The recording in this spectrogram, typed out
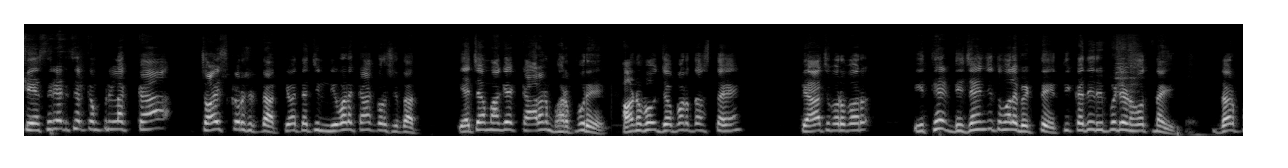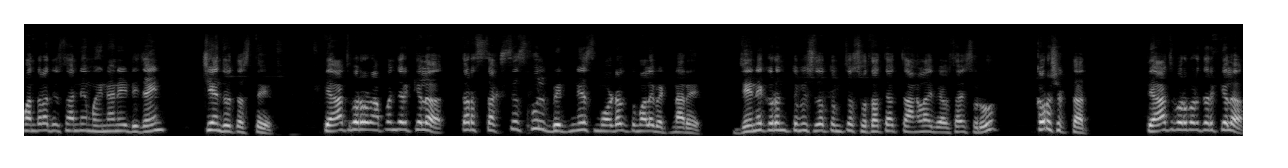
केसरी सेल कंपनीला का चॉईस करू शकतात? किंवा त्याची निवड का करू शकतात? याच्या मागे कारण भरपूर आहे. अनुभव जबरदस्त आहे. त्याचबरोबर इथे डिझाईन जी तुम्हाला भेटते ती कधी रिपीटेड होत नाही. दर पंधरा दिवसांनी महिन्याने डिझाईन चेंज होत असते. त्याचबरोबर आपण जर केलं तर सक्सेसफुल बिझनेस मॉडेल तुम्हाला भेटणार आहे. जेणेकरून तुम्ही सुद्धा तुमचा स्वतःचा चांगला व्यवसाय सुरू करू शकतात. त्याचबरोबर जर केलं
